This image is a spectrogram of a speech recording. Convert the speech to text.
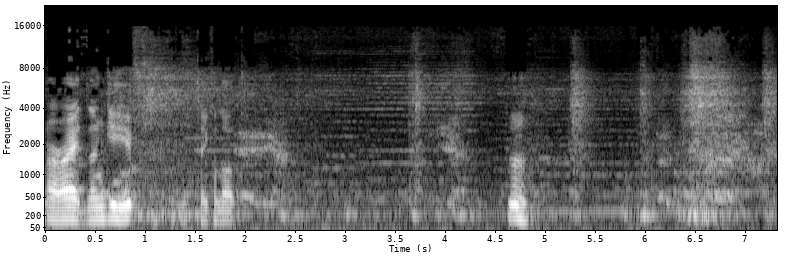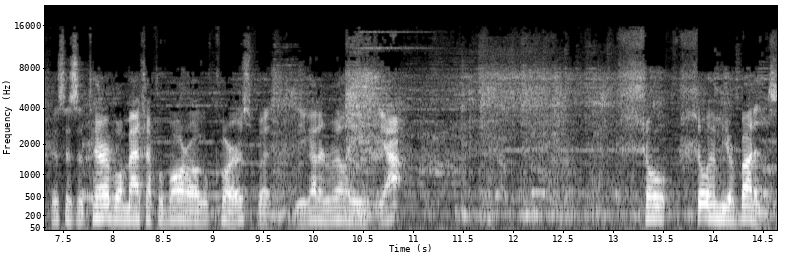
Alright, Zangief. Let's take a look. Hmm. This is a terrible matchup for Balrog, of course, but you gotta really, yeah. Show show him your buttons.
